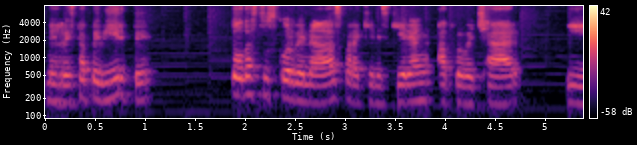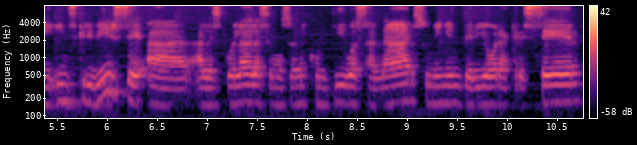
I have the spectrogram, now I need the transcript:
me resta pedirte todas tus coordenadas para quienes quieran aprovechar e inscribirse a, la Escuela de las Emociones contigo, a sanar su niño interior, a crecer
